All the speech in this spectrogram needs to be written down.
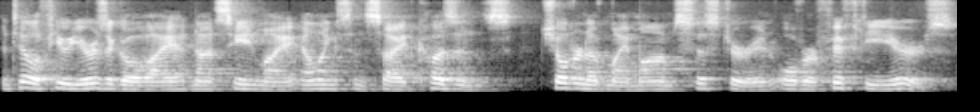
Until a few years ago, I had not seen my Ellingson side cousins children of my mom's sister in over 50 years.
